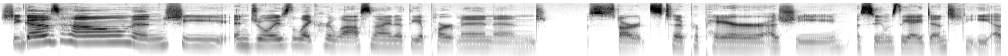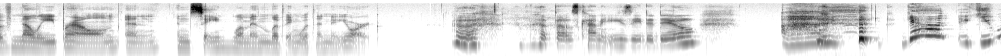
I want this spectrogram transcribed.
she goes home and she enjoys like her last night at the apartment and starts to prepare as she assumes the identity of Nellie Brown, an insane woman living within New York. that was kind of easy to do. I yeah, you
